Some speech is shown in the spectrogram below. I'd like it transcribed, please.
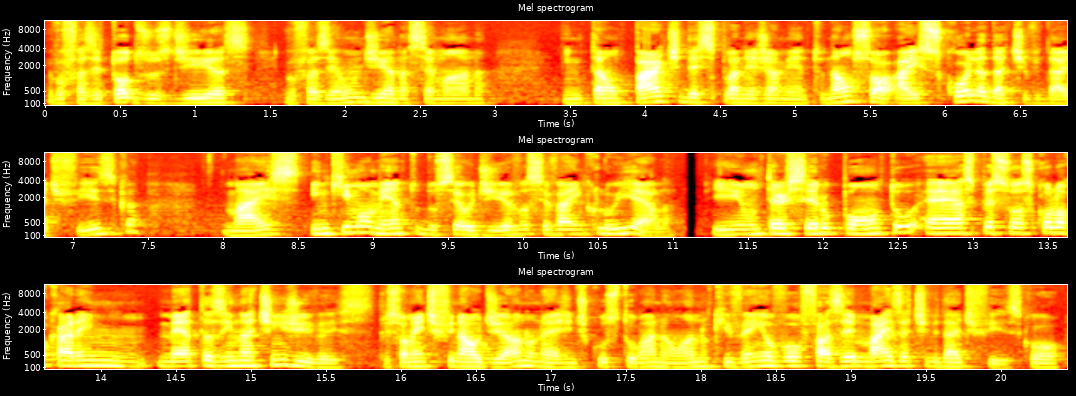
eu vou fazer todos os dias, vou fazer um dia na semana. Então, parte desse planejamento, não só a escolha da atividade física, mas em que momento do seu dia você vai incluir ela. E um terceiro ponto é as pessoas colocarem metas inatingíveis. Principalmente final de ano, né? A gente costuma, ah, não, ano que vem eu vou fazer mais atividade física. Ou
